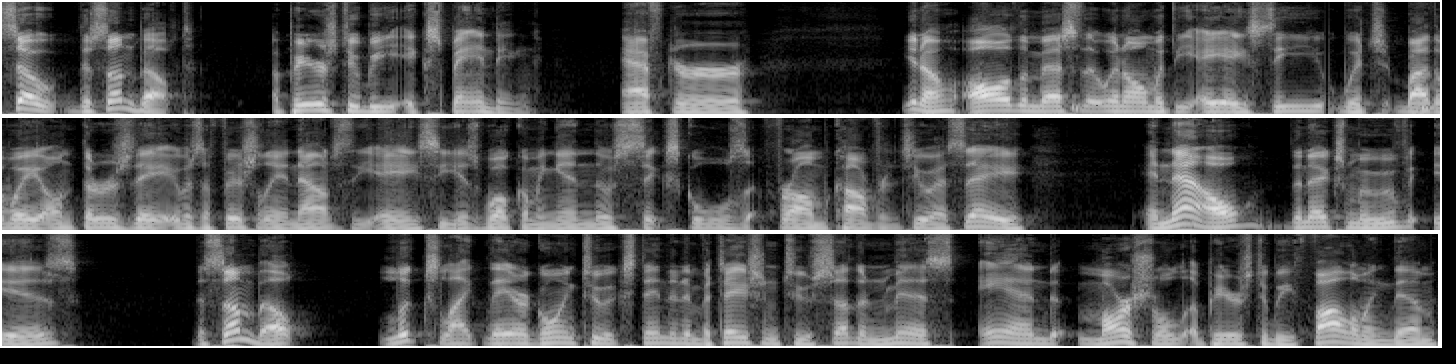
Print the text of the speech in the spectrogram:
So the Sun Belt appears to be expanding after you know, all the mess that went on with the AAC, which, by the way, on Thursday, it was officially announced the AAC is welcoming in those six schools from Conference USA. And now the next move is the Sun Belt looks like they are going to extend an invitation to Southern Miss, and Marshall appears to be following them.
